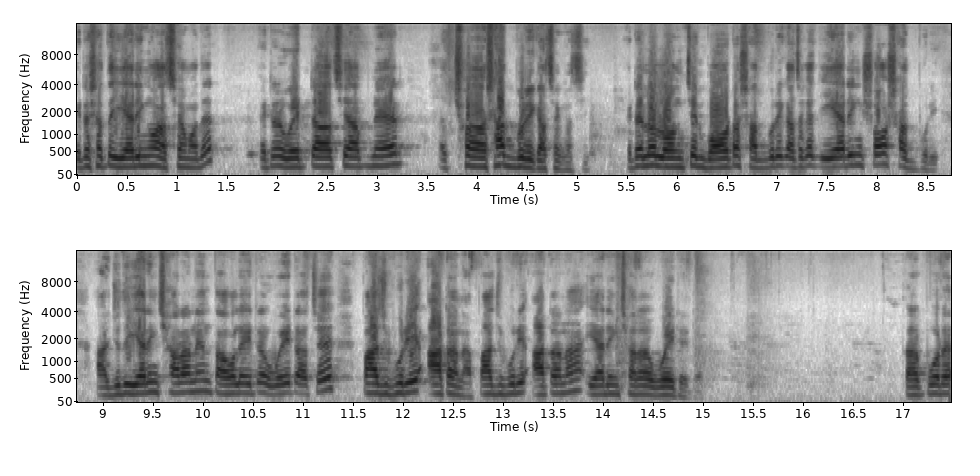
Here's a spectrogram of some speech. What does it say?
এটার সাথে ইয়ারিংও আছে আমাদের। এটার ওয়েটটা আছে আপনার ছ- সাত ভরি কাছাকাছি। এটা হলো লং চেন বড়টা সাত ভরি কাছাকাছি ইয়ারিং সহ সাত ভরি। আর যদি ইয়ারিং ছাড়া নেন, তাহলে এটার ওয়েট আছে পাঁচ ভরি আট আনা, পাঁচ ভরি আট আনা ইয়ারিং ছাড়ার ওয়েট এটা। তারপরে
